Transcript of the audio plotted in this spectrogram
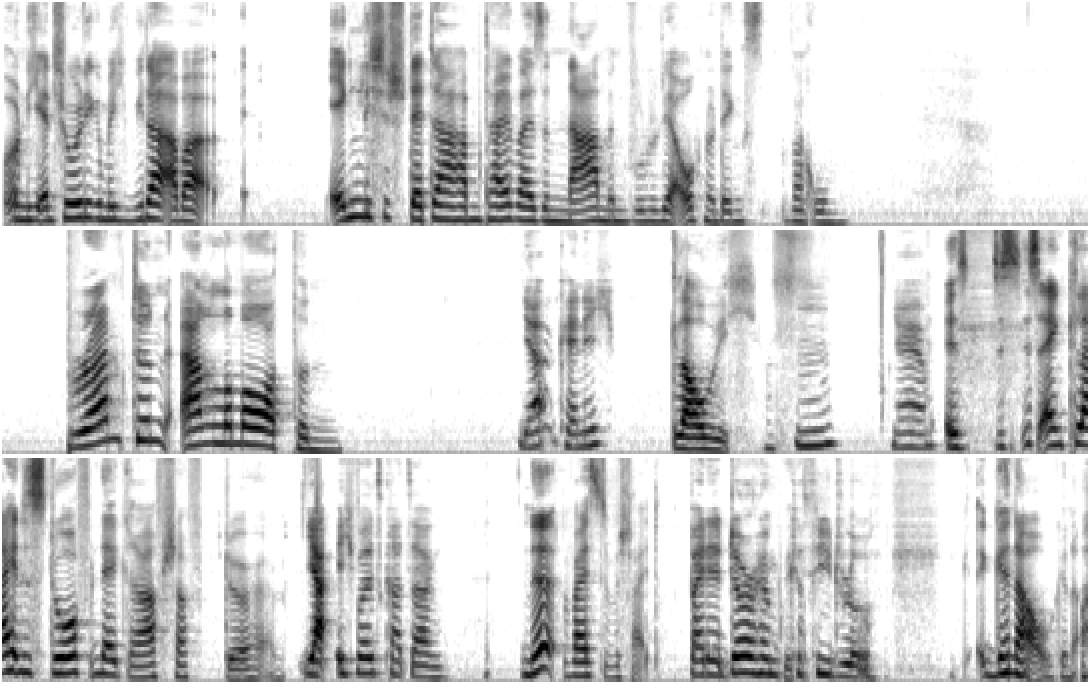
und ich entschuldige mich wieder, aber englische Städte haben teilweise Namen, wo du dir auch nur denkst, warum? Brampton and Lamorton, Ja, kenne ich. glaube ich. Hm. Ja, ja. Es, das ist ein kleines Dorf in der Grafschaft Durham. Ja, ich wollte es gerade sagen. Ne? Weißt du Bescheid? Bei der Durham Cathedral. Genau, genau.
